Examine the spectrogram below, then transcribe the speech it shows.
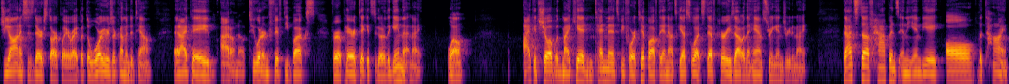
Giannis is their star player, right? But the Warriors are coming to town, and I pay I don't know two hundred and fifty bucks for a pair of tickets to go to the game that night. Well, I could show up with my kid, and 10 minutes before tip off, they announce, guess what? Steph Curry's out with a hamstring injury tonight. That stuff happens in the NBA all the time.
